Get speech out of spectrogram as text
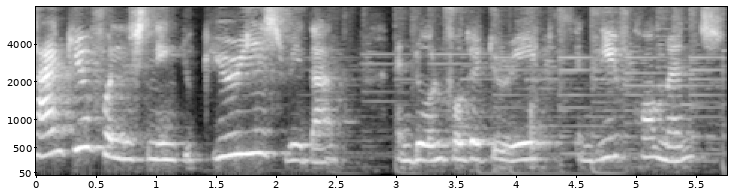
Thank you for listening to Curious Vedanth and don't forget to rate and leave comments.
